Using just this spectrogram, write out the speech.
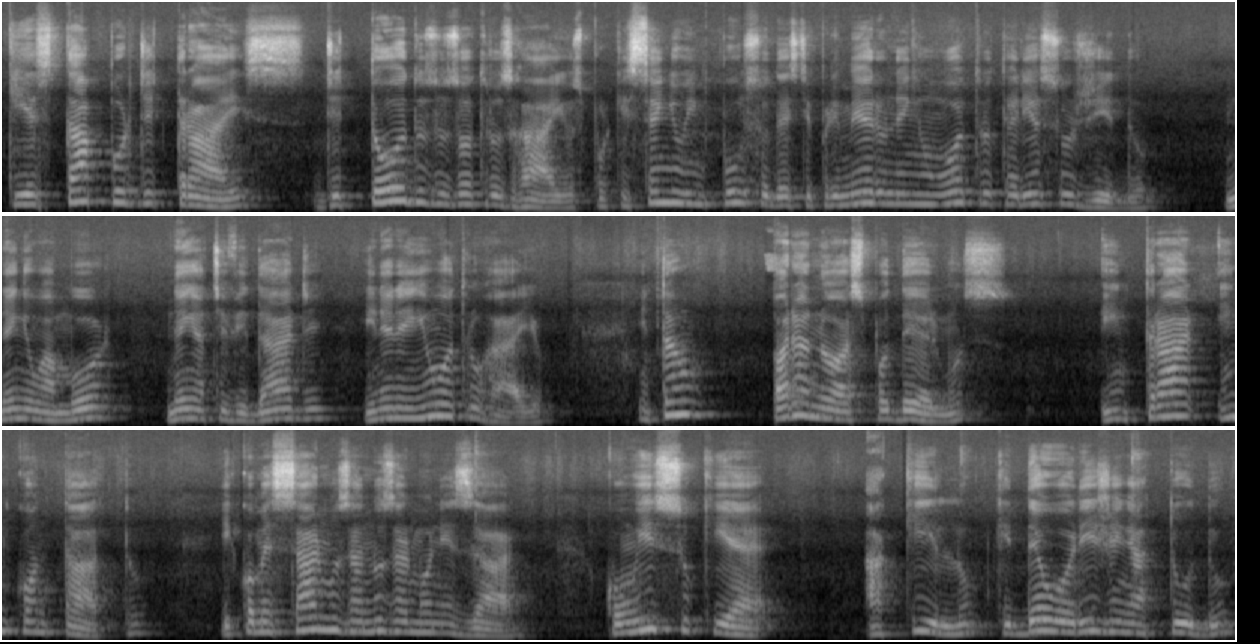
que está por detrás de todos os outros raios, porque sem o impulso deste primeiro nenhum outro teria surgido, nem o amor, nem atividade e nem nenhum outro raio. Então, para nós podermos entrar em contato e começarmos a nos harmonizar com isso que é aquilo que deu origem a tudo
